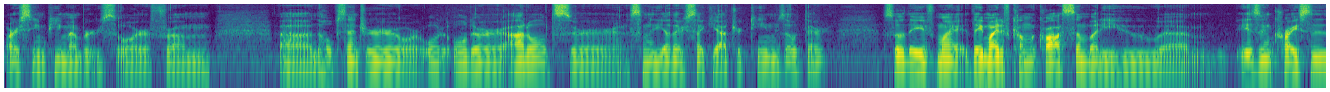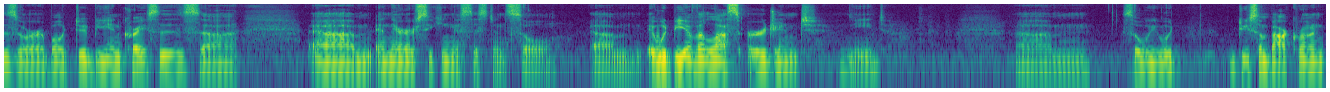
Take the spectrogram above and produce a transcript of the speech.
RCMP members or from uh, the Hope Center or old, older adults or some of the other psychiatric teams out there. So they might they might have come across somebody who um, is in crisis or about to be in crisis. Uh, um, and they're seeking assistance. So um, it would be of a less urgent need. Um, so we would do some background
